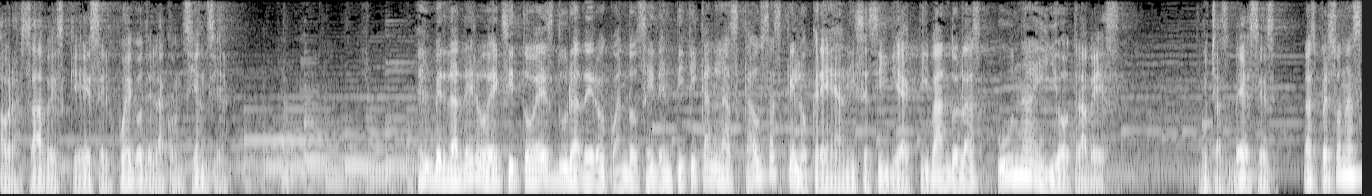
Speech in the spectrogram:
Ahora sabes que es el juego de la conciencia. El verdadero éxito es duradero cuando se identifican las causas que lo crean y se sigue activándolas una y otra vez. Muchas veces, las personas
